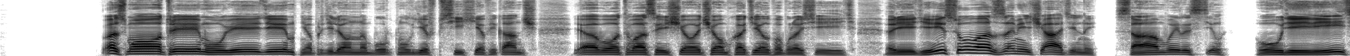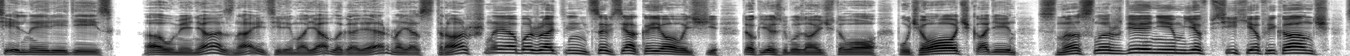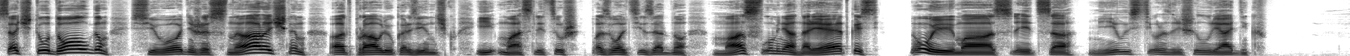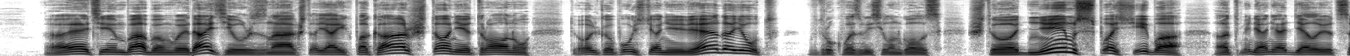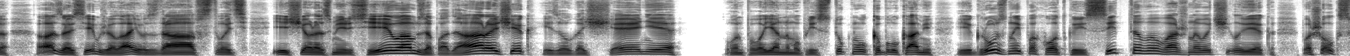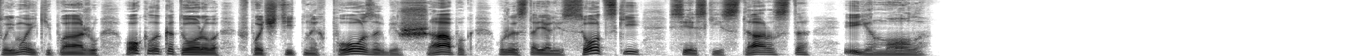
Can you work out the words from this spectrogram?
«Посмотрим, увидим», — неопределенно буркнул Евпсихий Африканович. «Я вот вас еще о чем хотел попросить. Редис у вас замечательный, сам вырастил». Удивительный редис, а у меня, знаете ли, моя благоверная, страшная обожательница всякой овощи, так если бы, знаете, того, пучочек один, с наслаждением Евпсихий Африканович сочту долгом, сегодня же с нарочным отправлю корзиночку, и маслица уж, позвольте заодно, масло у меня на редкость, ну и маслица, милостиво разрешил урядник. А этим бабам вы дайте уж знак, что я их пока что не трону, только пусть они ведают, — вдруг возвысил он голос, — что одним спасибо от меня не отделаются, а за сим желаю здравствовать. Еще раз мерси вам за подарочек и за угощение. Он по-военному пристукнул каблуками и грузной походкой сытого важного человека пошел к своему экипажу, около которого в почтительных позах, без шапок, уже стояли Соцкий, сельский староста и Ермола.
